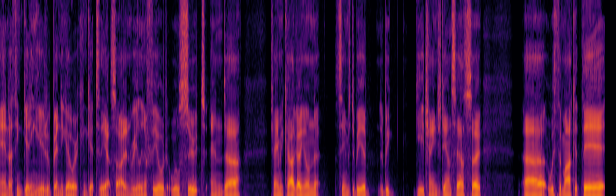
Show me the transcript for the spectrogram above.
and I think getting here to Bendigo where it can get to the outside and reel in a field will suit. And uh, Jamie Kah going on seems to be a, a big gear change down south. So uh, with the market there,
